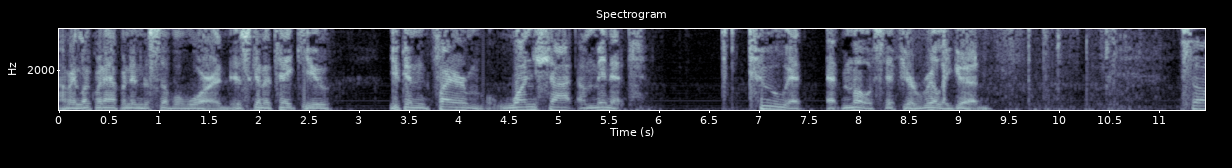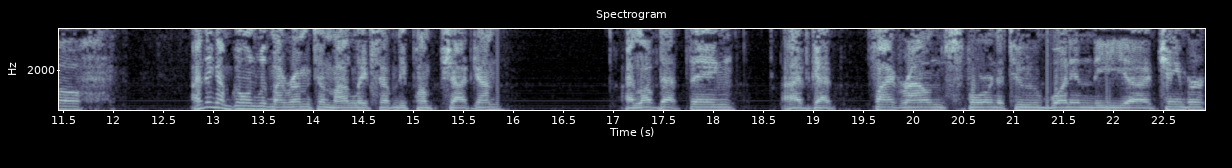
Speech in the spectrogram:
I mean, look what happened in the Civil War. It's going to take you, you can fire one shot a minute two at, at most if you're really good. So I think I'm going with my Remington Model 870 pump shotgun. I love that thing. I've got five rounds, four in the tube, one in the uh, chamber.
